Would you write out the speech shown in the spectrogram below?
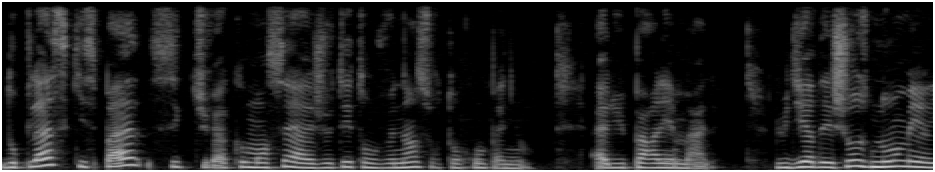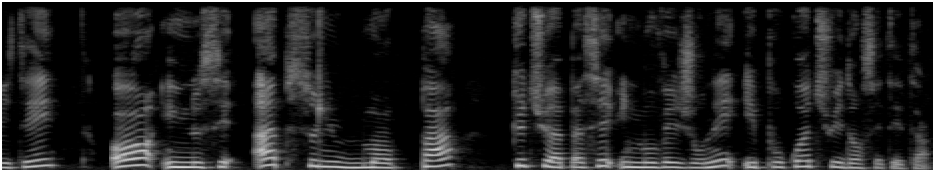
Donc là, ce qui se passe, c'est que tu vas commencer à jeter ton venin sur ton compagnon, à lui parler mal, lui dire des choses non méritées. Or, il ne sait absolument pas que tu as passé une mauvaise journée et pourquoi tu es dans cet état.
